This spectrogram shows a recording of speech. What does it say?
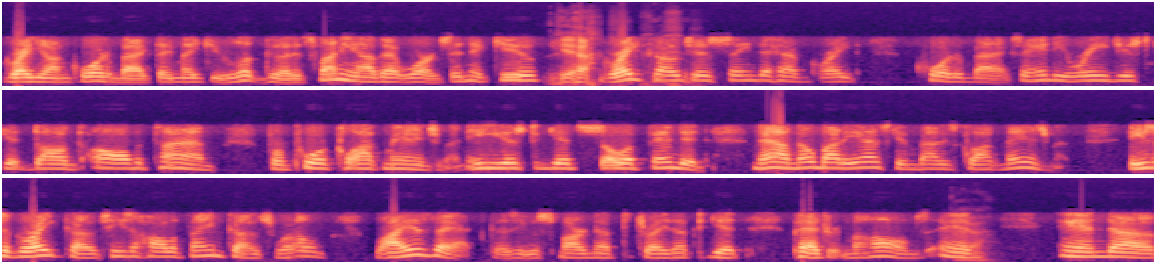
great young quarterback, they make you look good. It's funny how that works, isn't it, Q? Yeah. Great coaches seem to have great quarterbacks. Andy Reid used to get dogged all the time for poor clock management. He used to get so offended. Now nobody asks him about his clock management. He's a great coach. He's a Hall of Fame coach. Well, why is that? Because he was smart enough to trade up to get Patrick Mahomes. And Yeah. and uh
